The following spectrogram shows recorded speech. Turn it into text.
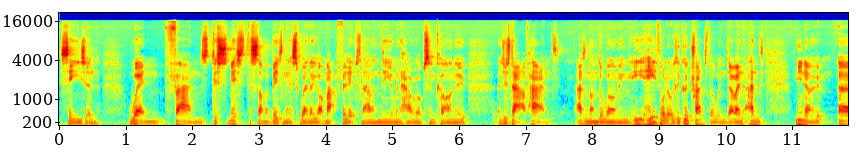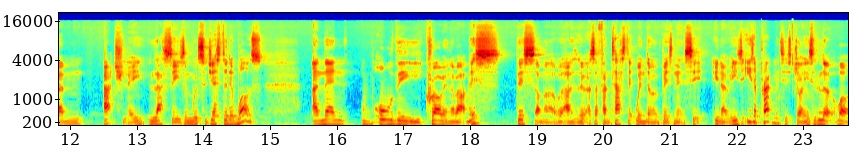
season when fans dismissed the summer business where they got Matt Phillips and Allan Nyom and Hal Robson-Kanu just out of hand as an underwhelming. He, he thought it was a good transfer window, and and you know um, actually last season would suggest that it was. And then all the crowing about this this summer as a, as a fantastic window of business. It, you know, he's he's a pragmatist, John. He said, "Look, well,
